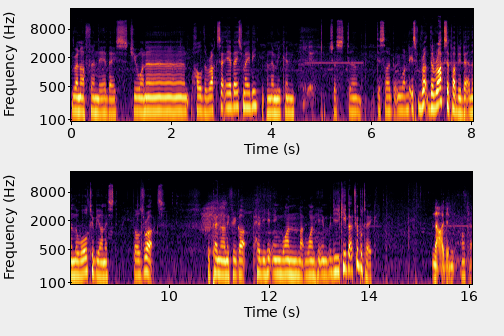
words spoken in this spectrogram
Run off and airbase. Do you want to hold the rocks at airbase maybe? And then we can just um, decide what we want. It's The rocks are probably better than the wall, to be honest. Those rocks. Depending on if you got heavy hitting, one, like one hitting. Did you keep that triple take? No, I didn't. Okay.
